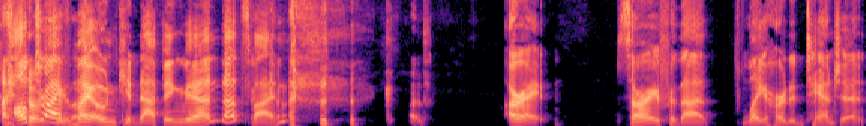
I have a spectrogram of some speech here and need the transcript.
I I'll drive my own kidnapping van. That's fine. God. All right. Sorry for that lighthearted tangent.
